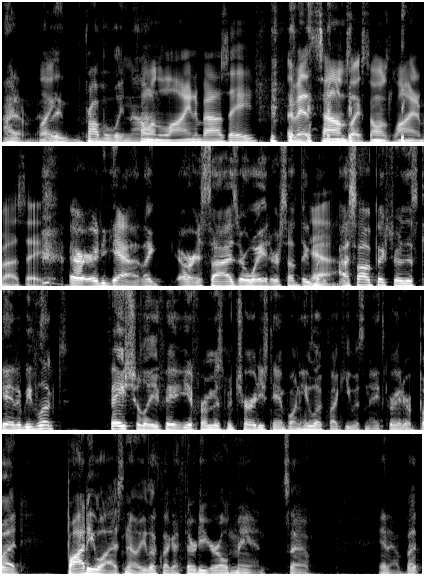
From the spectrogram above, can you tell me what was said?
I don't know. Like, They- probably not. Someone lying about his age? I mean, it sounds like someone's lying about his age. or, or, yeah, like or his size or weight or something. Yeah. But I saw a picture of this kid, and he looked facially, from his maturity standpoint, he looked like he was an eighth grader. But body wise, no, he looked like a thirty year old man. So, you know, but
